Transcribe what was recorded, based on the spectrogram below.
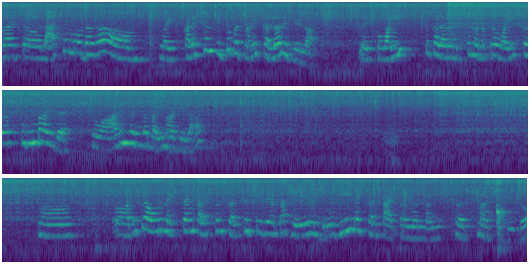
ಬಟ್ ಲಾಸ್ಟ್ ಟೈಮ್ ಹೋದಾಗ ಲೈಕ್ ಕಲೆಕ್ಷನ್ಸ್ ಇತ್ತು ಬಟ್ ನನಗೆ ಕಲರ್ ಇರಲಿಲ್ಲ. ಲೈಕ್ ವೈಟ್ ಕಲರಲ್ಲಿ ಇತ್ತು. ನನ್ನ ಹತ್ರ ವೈಟ್ ಕಲರ್ ತುಂಬ ಇದೆ. ಸೊ ಆ ರೀಸನಿಂದ ಬೈ ಮಾಡಲಿಲ್ಲ. ಅದಕ್ಕೆ ಅವರು ನೆಕ್ಸ್ಟ್ ಟೈಮ್ ಕಲೆಕ್ಷನ್ ತರಿಸಿರ್ತೀವಿ ಅಂತ ಹೇಳಿದರು. ಈ ನೆಕ್ಸ್ಟ್ ಅಲ್ಲಿ ಪ್ಯಾಟ್ರನ್ ನಾನು ಸರ್ಚ್ ಮಾಡ್ತಿದ್ದು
